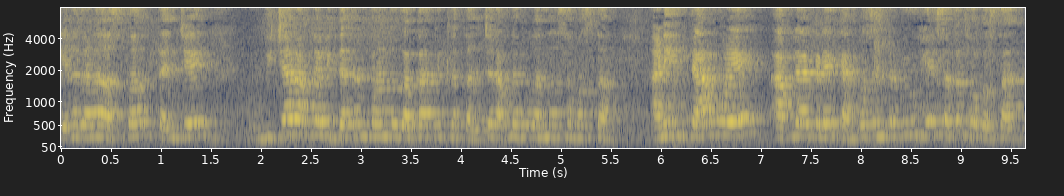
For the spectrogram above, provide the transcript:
येणं जाणं असतं. त्यांचे विचार आपल्या विद्यार्थ्यांपर्यंत जातात. तिथलं कल्चर आपल्या मुलांना समजतं. आणि त्यामुळे आपल्याकडे कॅम्पस इंटरव्ह्यू हे सतत होत असतात.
